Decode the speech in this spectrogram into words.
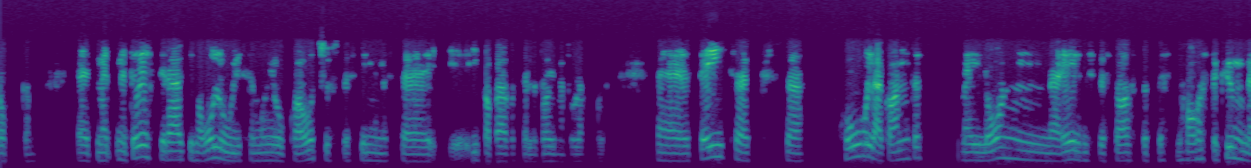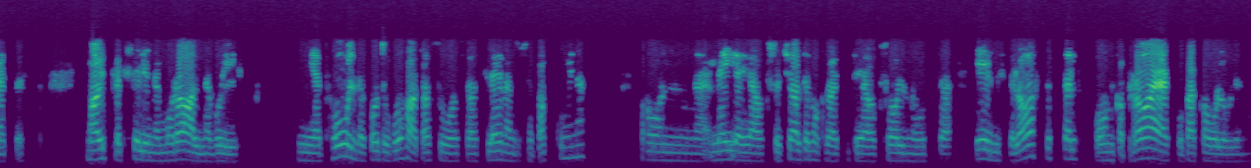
rohkem et me, me tõesti räägime olulise mõjuga otsustest inimeste igapäevasele toimetulekule. teiseks, hoolekandes meil on eelmistest aastatest, noh aastakümnetest, ma ütleks selline moraalne võlg. nii et hooldekodu kohatasu osas leevenduse pakkumine on meie jaoks, sotsiaaldemokraatide jaoks olnud eelmistel aastatel, on ka praegu väga oluline.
